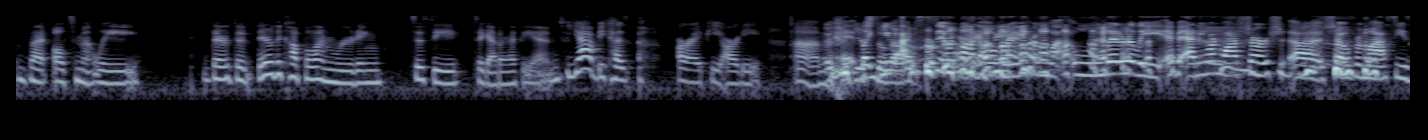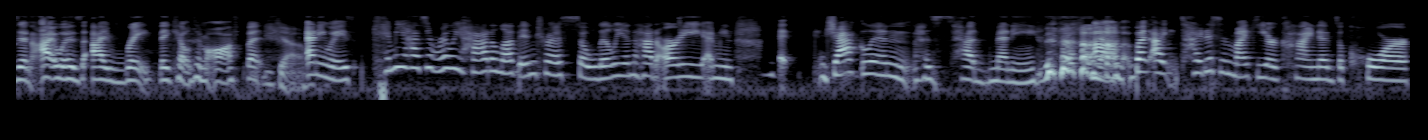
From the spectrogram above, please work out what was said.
but ultimately they're the they're the couple I'm rooting to see together at the end. Yeah, because R.I.P. Artie. Um, You're it- like still you, I'm still not over it. From la- literally, if anyone watched our sh- uh, show from last season, I was irate. They killed him off. But Yeah. anyways, Kimmy hasn't really had a love interest. So Lillian had Artie. I mean. eh, Jacqueline has had many, um, but I Titus and Mikey are kind of the core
